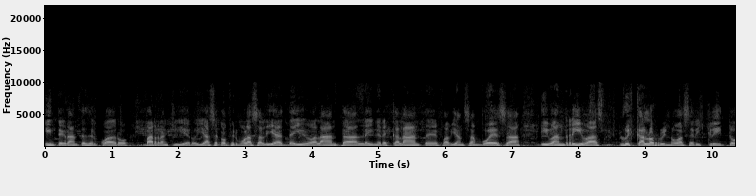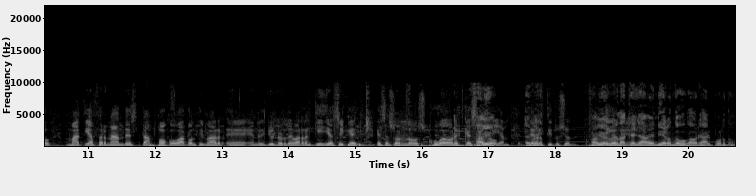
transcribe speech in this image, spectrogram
integrantes del cuadro barranquillero. Ya se confirmó la salida de David Balanta, Leiner Escalante, Fabián Zambuesa, Iván Rivas, Luis Carlos Ruiz no va a ser inscrito, Matías Fernández tampoco va a continuar eh, en el Junior de Barranquilla, así que esos son los jugadores que es de la institución. Fabio, ¿es verdad que ya vendieron dos jugadores al Porto?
